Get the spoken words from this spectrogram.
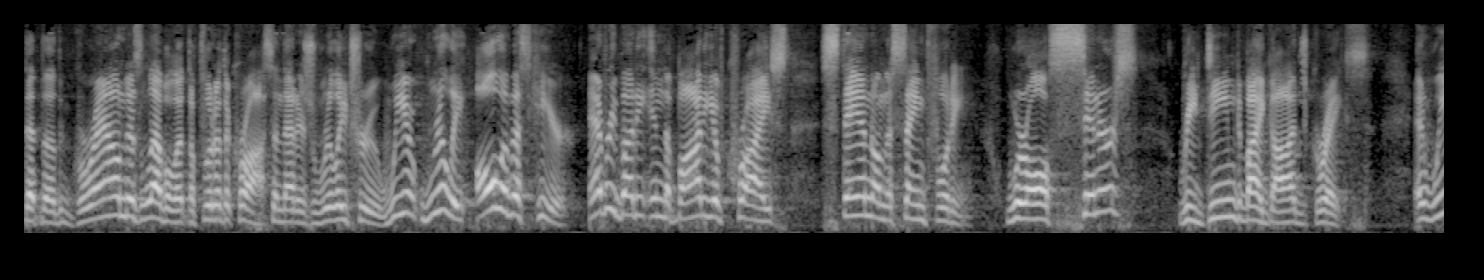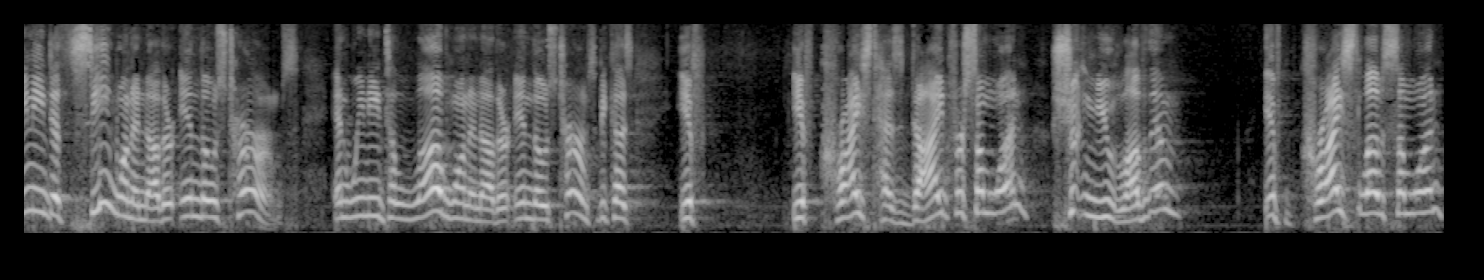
that the ground is level at the foot of the cross, and that is really true. We are really, all of us here, everybody in the body of Christ, stand on the same footing. We're all sinners redeemed by God's grace. And we need to see one another in those terms. And we need to love one another in those terms because if, if Christ has died for someone, shouldn't you love them? If Christ loves someone,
